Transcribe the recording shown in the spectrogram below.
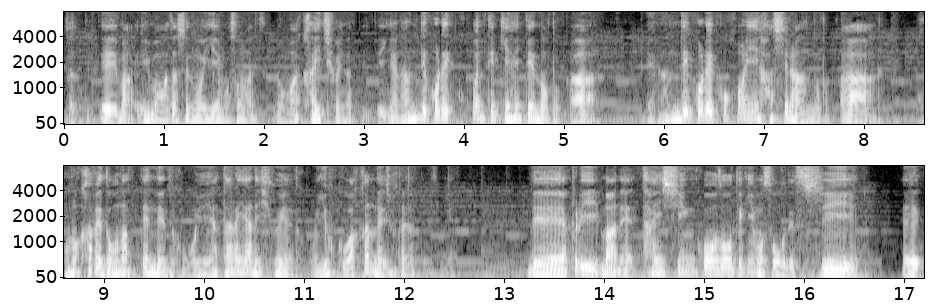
ちゃってて、まあ、今私の家もそうなんですけど、魔改築になっていて、いや、なんでこれここに鉄筋入ってんのとか、いや、なんでこれここに柱あんのとか、この壁どうなってんねんとか、もやたら屋根低いなとか、もよくわかんない状態になってるんですよね。で、やっぱり、まあね、耐震構造的にもそうですし、えー、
